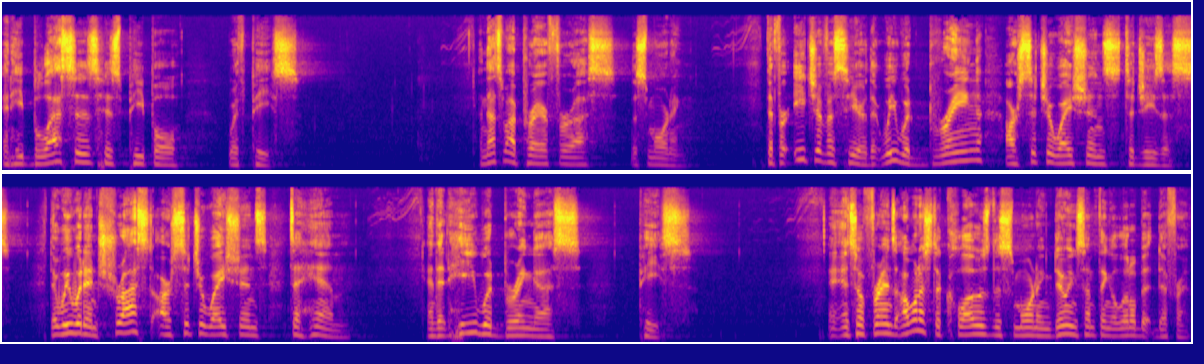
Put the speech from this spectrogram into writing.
and He blesses His people with peace. And that's my prayer for us this morning. That for each of us here, that we would bring our situations to Jesus, that we would entrust our situations to Him, and that He would bring us peace. And so, friends, I want us to close this morning doing something a little bit different.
